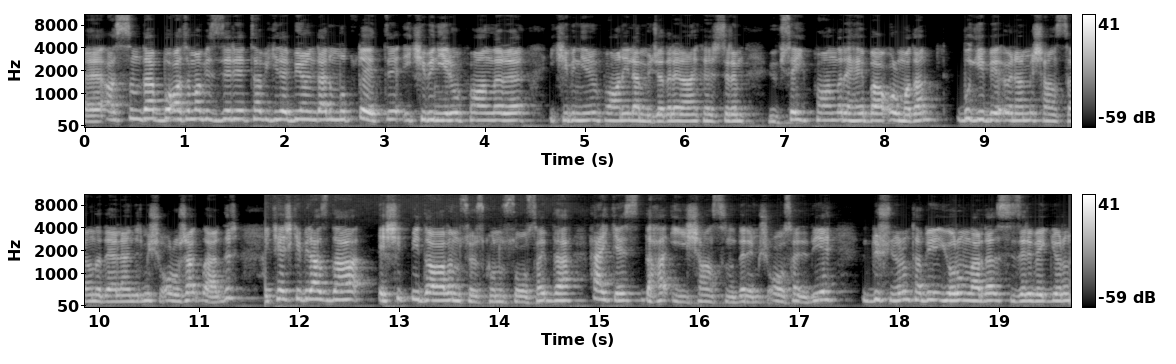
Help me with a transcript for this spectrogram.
Ee, aslında bu atama bizleri tabii ki de bir yönden mutlu etti. 2020 puanları, 2020 puanıyla mücadele eden arkadaşlarım yüksek puanları heba olmadan bu gibi önemli şanslarını da değerlendirmiş olacaklardır. E, Keşke biraz daha eşit bir dağılım söz konusu olsaydı da herkes daha iyi şansını denemiş olsaydı diye düşünüyorum. Tabii yorumlarda sizleri bekliyorum.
